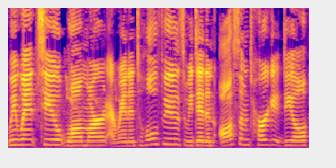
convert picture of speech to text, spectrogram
We went to Walmart, I ran into Whole Foods, we did an awesome Target deal,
